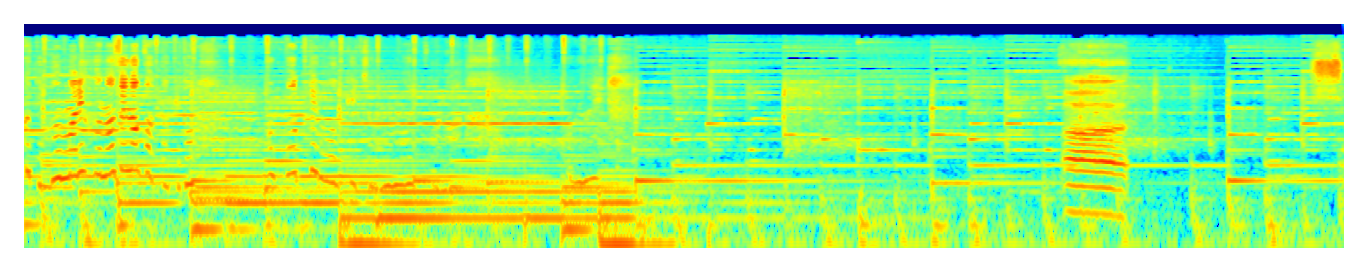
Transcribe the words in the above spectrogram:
くてあんまり話せなかったけど怒ってるわけじゃないから Uh... She,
